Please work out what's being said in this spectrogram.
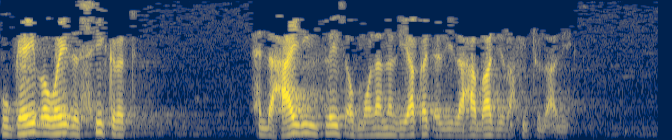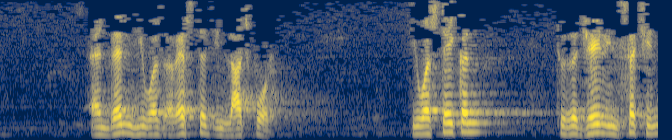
who gave away the secret and the hiding place of Maulana Liaquat Ali Lahabadi Rahmatullah Ali. And then he was arrested in Lajpur. He was taken to the jail in Sachin.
